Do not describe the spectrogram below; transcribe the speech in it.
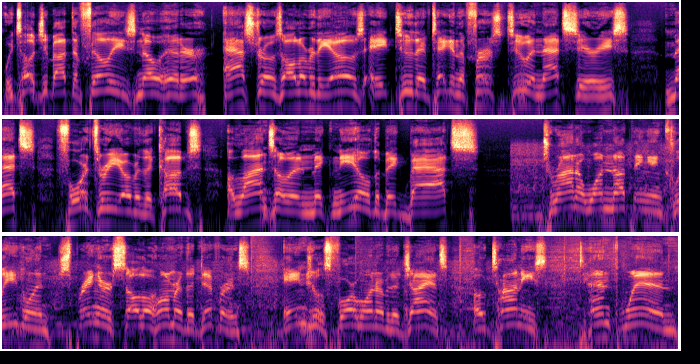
We told you about the Phillies no hitter. Astros all over the O's, 8 2. They've taken the first two in that series. Mets 4 3 over the Cubs. Alonso and McNeil, the big bats. Toronto 1 0 in Cleveland. Springer solo homer, the difference. Angels 4 1 over the Giants. Ohtani's 10th win.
